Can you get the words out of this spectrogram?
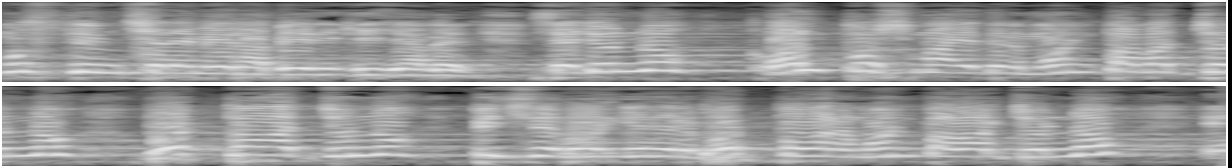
মুসলিম ছেলে মেয়েরা বেরিয়ে যাবে। সেজন্য অল্প সময় এদের মন পাওয়ার জন্য, ভোট পাওয়ার জন্য, পিছড়ে বর্গেদের ভোট পাওয়ার মন পাওয়ার জন্য এ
